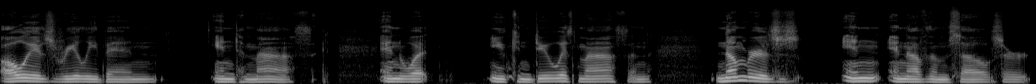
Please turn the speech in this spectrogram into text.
always really been into math and what you can do with math and numbers in and of themselves are,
